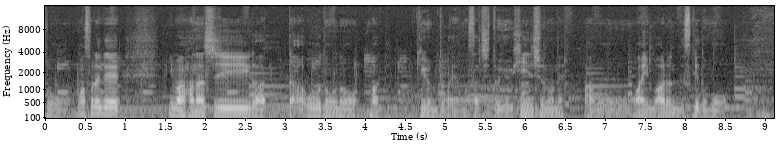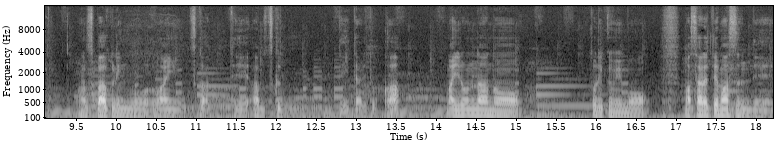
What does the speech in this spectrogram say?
そう。まあそれで今話があった王道の、まあ、清見とか山幸という品種のねあのワインもあるんですけどもあのスパークリングワインを使ってあの作っていたりとか、まあ、いろんなあの取り組みも、まあ、されてますんで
